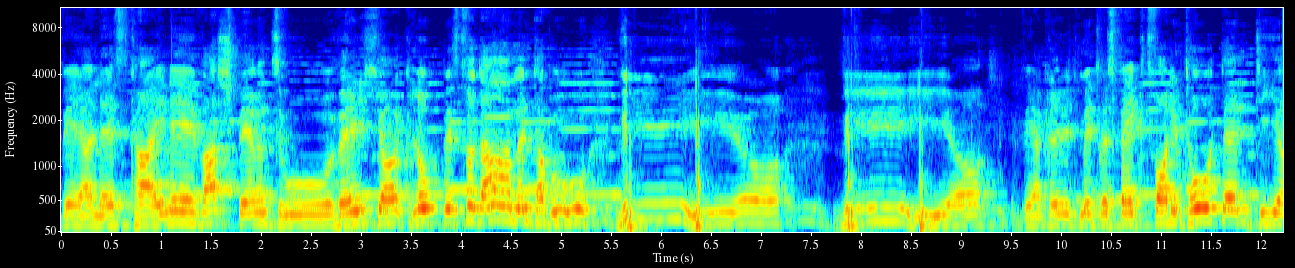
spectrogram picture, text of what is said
Wer lässt keine Waschbären zu? Welcher Club ist für Damen tabu? Wir, wir. Wer grillt mit Respekt vor dem toten Tier?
